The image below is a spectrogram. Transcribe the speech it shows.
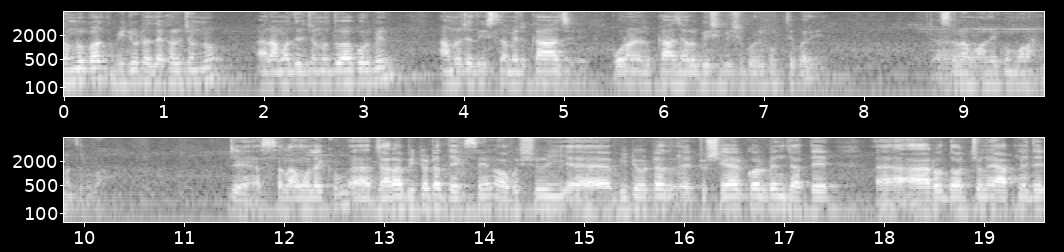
ধন্যবাদ ভিডিওটা দেখার জন্য, আর আমাদের জন্য দোয়া করবেন। আমরা যাতে ইসলামের কাজ, কোরআনের কাজ আরও বেশি বেশি করে করতে পারি। আসসালামু আলাইকুম রহমতুল্লাহ। জি, আসসালামু আলাইকুম। যারা ভিডিওটা দেখছেন, অবশ্যই ভিডিওটা একটু শেয়ার করবেন যাতে আরও দশজনে আপনাদের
